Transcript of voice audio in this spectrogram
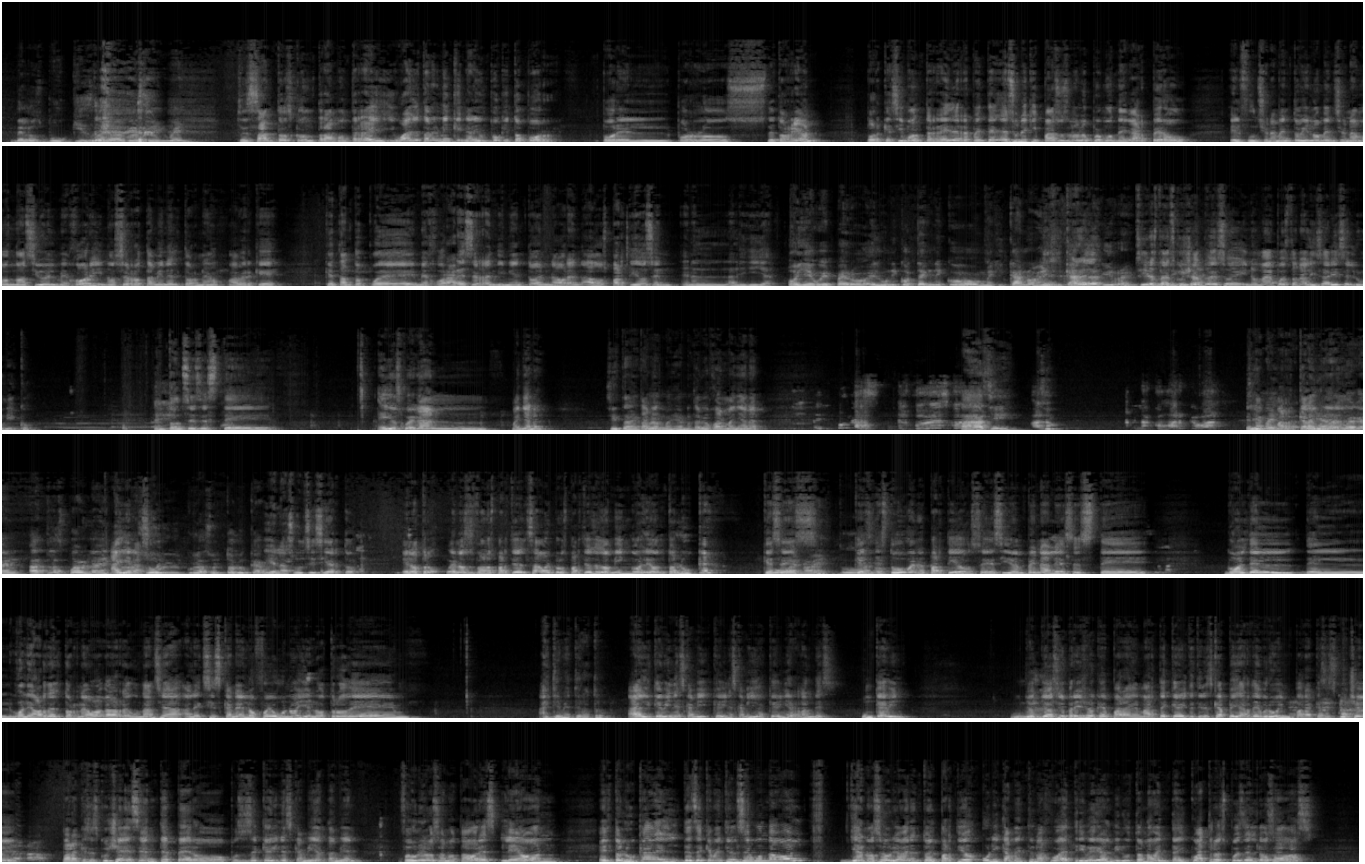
De los bookies, güey, o algo así, güey. Entonces Santos contra Monterrey. Igual yo también me inclinaría un poquito por, por, el, por los de Torreón. Porque sí, Monterrey de repente es un equipazo, eso no lo podemos negar, pero el funcionamiento, bien lo mencionamos, no ha sido el mejor y no cerró también el torneo. A ver qué, qué tanto puede mejorar ese rendimiento en, ahora en- a dos partidos en, en el- la liguilla. Oye, güey, pero el único técnico mexicano, ¿eh? Mexicano, Aguirre. sí, lo estaba escuchando eso y no me ha puesto a analizar y es el único. Entonces, este. Ellos juegan mañana. Sí, también También, juegan mañana. también juegan mañana. El jueves, el jueves juegan Ah, sí. a la, sí. en la comarca van. En Sí, la ma- comarca mañana lagunera. juegan Atlas Puebla y Ah, y Cruz, el Azul, Cruz Azul Toluca, Y güey. el azul, sí, cierto. El otro, bueno, esos fueron los partidos del sábado, pero los partidos del domingo, León Toluca. Que, Estuvo se, bueno, ¿eh? Estuvo que bueno. estuvo bueno el partido, se decidió en penales. Este. Gol del, del goleador del torneo, haga la redundancia. Alexis Canelo fue uno y el otro de. Ay, ¿quién metió el otro? Ah, el Kevin, Escami- Kevin Escamilla, Kevin Hernández. Un Kevin. Yo, yo siempre he dicho que para llamarte Kevin te tienes que apellar de Bruin para que se escuche para que se escuche decente, pero pues ese Kevin Escamilla también fue uno de los anotadores. León, el Toluca del- desde que metió el segundo gol ya no se volvió a ver en todo el partido, únicamente una jugada de Triverio al minuto 94 después del 2 a 2,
